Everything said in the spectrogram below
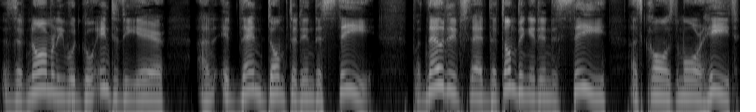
that normally would go into the air and it then dumped it in the sea. But now they've said that dumping it in the sea has caused more heat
